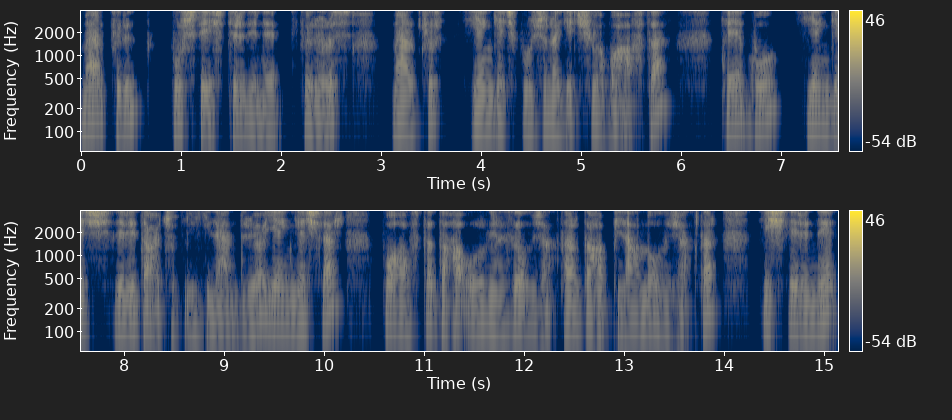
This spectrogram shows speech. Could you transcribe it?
Merkür'ün burç değiştirdiğini görüyoruz. Merkür Yengeç burcuna geçiyor bu hafta ve bu yengeçleri daha çok ilgilendiriyor. Yengeçler bu hafta daha organize olacaklar, daha planlı olacaklar. İşlerini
